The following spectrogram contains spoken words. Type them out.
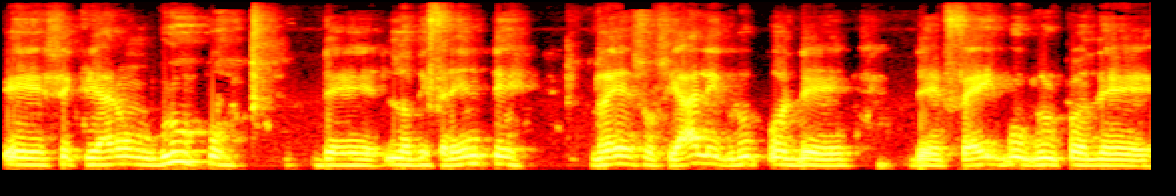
eh, se crearon grupos de los diferentes redes sociales, grupos de, de Facebook, grupos de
